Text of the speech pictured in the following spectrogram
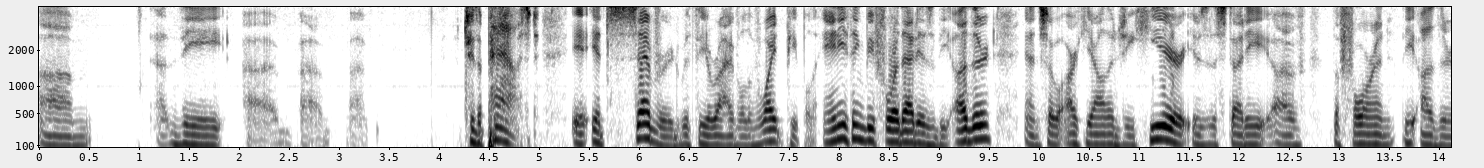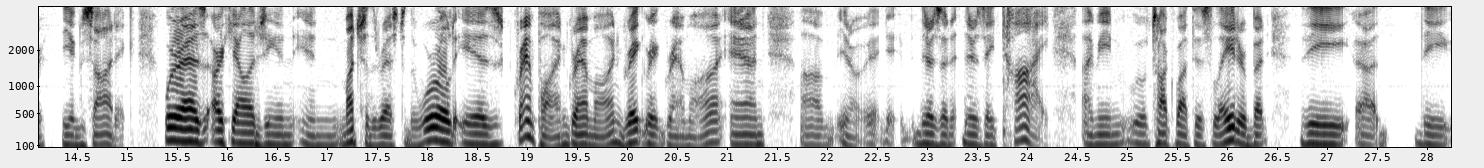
um, the uh, uh, uh to the past. It's severed with the arrival of white people. Anything before that is the other, and so archaeology here is the study of the foreign, the other, the exotic. Whereas archaeology in, in much of the rest of the world is grandpa and grandma and great great grandma, and um, you know there's a there's a tie. I mean, we'll talk about this later, but the uh, the,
